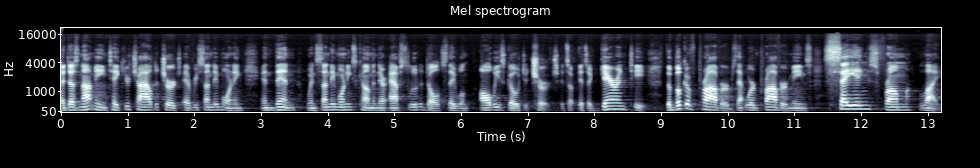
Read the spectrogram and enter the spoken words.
That does not mean take your child to church every Sunday morning, and then when Sunday mornings come and they're absolute adults, they will always go to church. It's a, it's a guarantee. The book of Proverbs, that word proverb means sayings from life,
